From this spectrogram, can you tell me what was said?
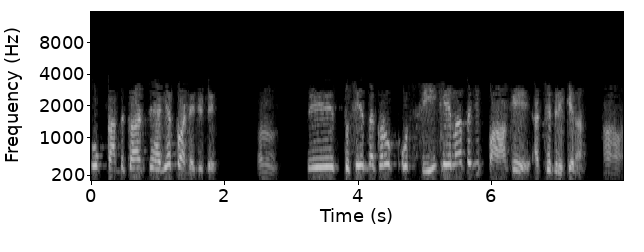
ਉਹ ਕੱਦ ਕਾਟ 'ਚ ਹੈਗੇ ਆ ਤੁਹਾਡੇ ਜਿੱਡੇ ਹੂੰ। ਤੇ ਤੁਸੀਂ ਏਦਾਂ ਕਰੋ ਉਹ ਸੀ ਕੇ ਨਾ ਤੇ ਜੀ ਪਾ ਕੇ ਅੱਛੇ ਤਰੀਕੇ ਨਾਲ। ਹਾਂ ਹਾਂ।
